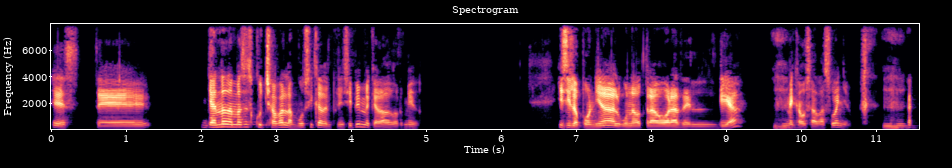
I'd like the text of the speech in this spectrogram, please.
este, ya nada más escuchaba la música del principio y me quedaba dormido. Y si lo ponía a alguna otra hora del día, me causaba sueño.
